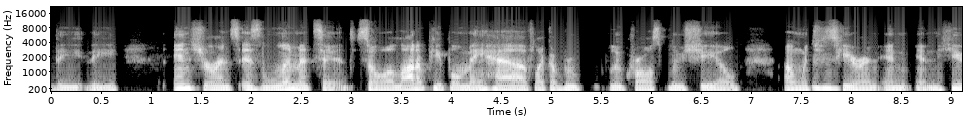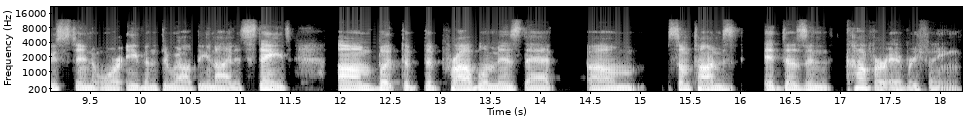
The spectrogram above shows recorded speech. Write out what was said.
the the insurance is limited. So a lot of people may have like a Blue, Blue Cross Blue Shield um, which mm-hmm. is here in, in in Houston or even throughout the United States. Um, but the the problem is that um, sometimes it doesn't cover everything,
